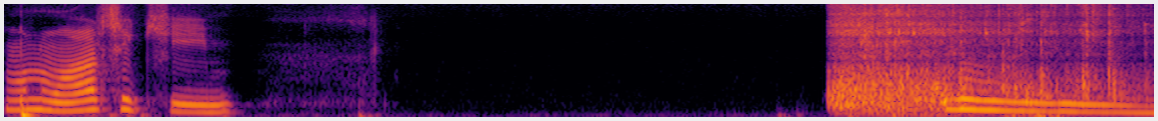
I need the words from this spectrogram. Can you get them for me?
Onu ağır çekeyim. Oo.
